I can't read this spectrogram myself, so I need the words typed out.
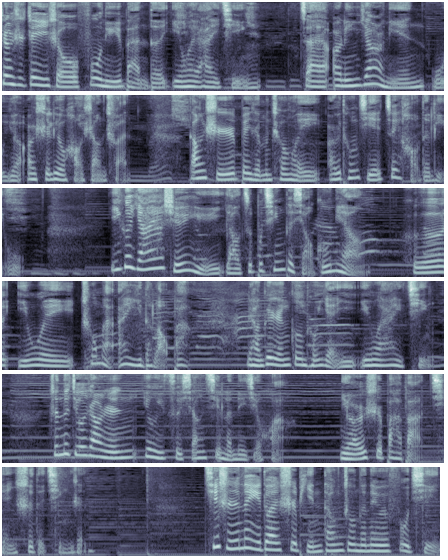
正是这一首妇女版的《因为爱情》，在二零一二年五月二十六号上传，当时被人们称为儿童节最好的礼物。一个牙牙学语、咬字不清的小姑娘和一位充满爱意的老爸，两个人共同演绎《因为爱情》，真的就让人又一次相信了那句话：女儿是爸爸前世的情人。其实那一段视频当中的那位父亲，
